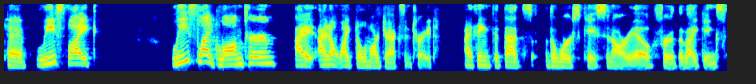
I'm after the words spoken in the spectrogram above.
Okay. Least like least like long term, I I don't like the Lamar Jackson trade. I think that that's the worst case scenario for the Vikings.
